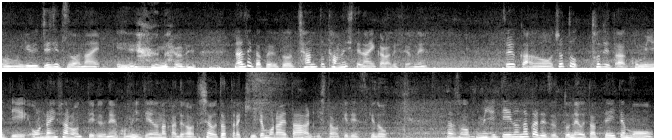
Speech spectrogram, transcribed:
うん、いう事実はない、えー、だよね。なぜかというとちゃんと試してないからですよね。というかあのちょっと閉じたコミュニティオンラインサロンっていうねコミュニティの中では私は歌ったら聴いてもらえたりしたわけですけどただそのコミュニティの中でずっとね歌っていても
